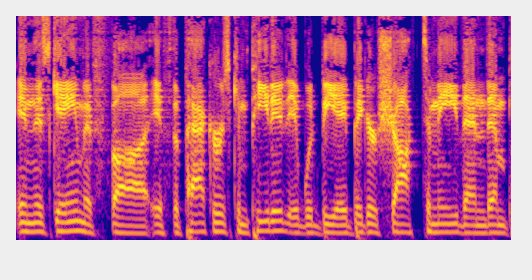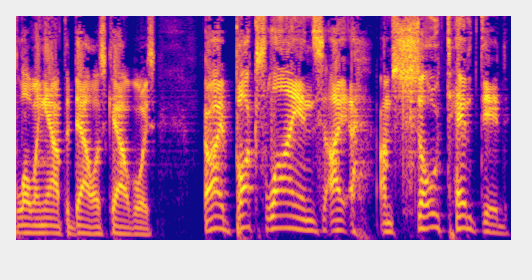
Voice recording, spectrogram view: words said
in this game. If uh, if the Packers competed, it would be a bigger shock to me than them blowing out the Dallas Cowboys. All right, Bucks Lions. I I'm so tempted,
